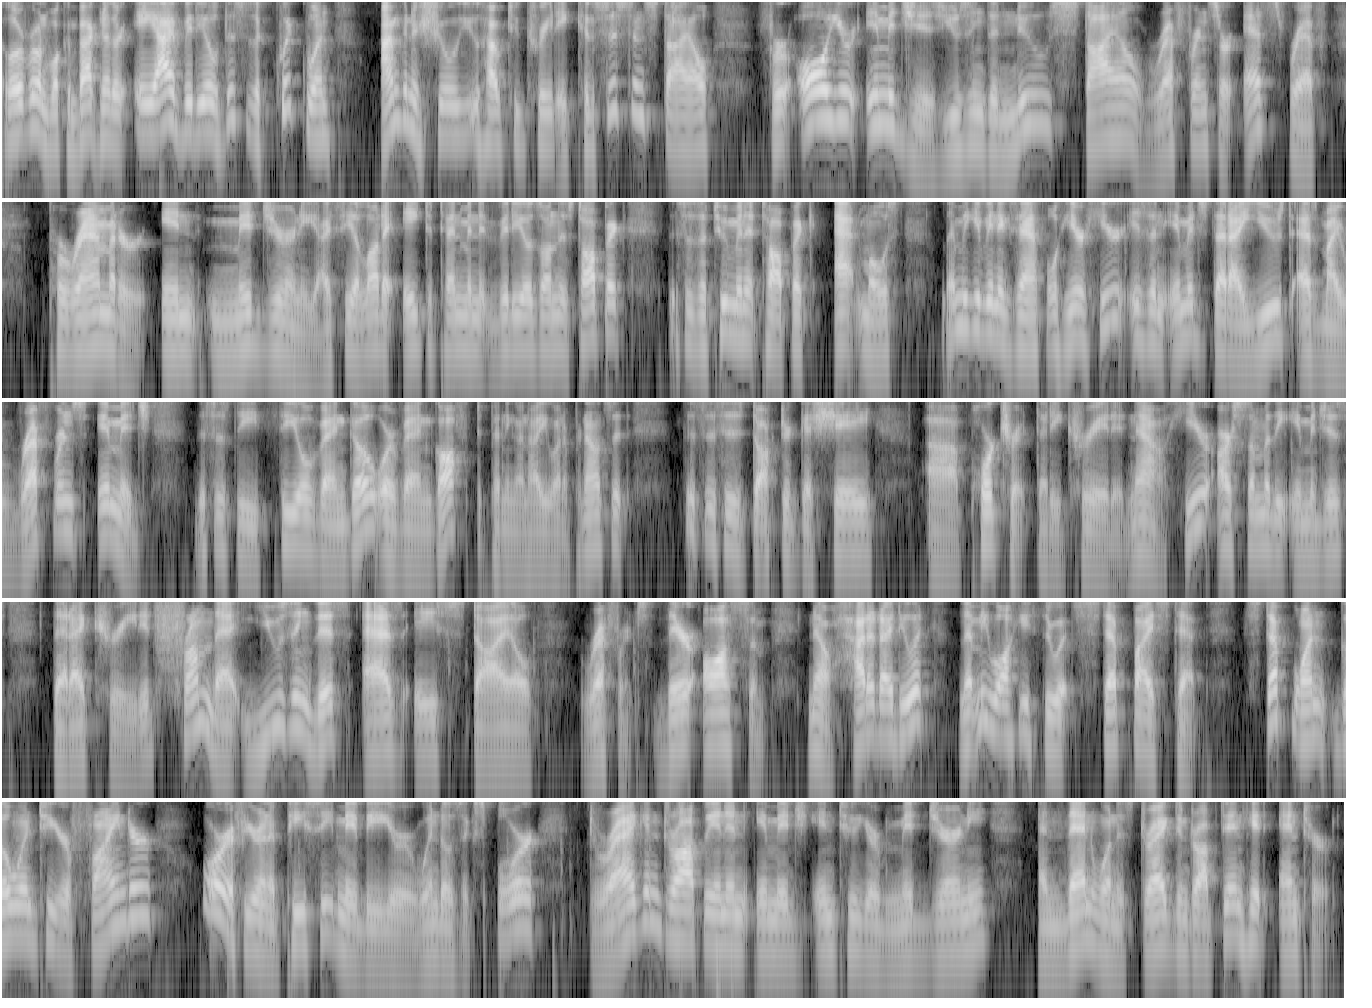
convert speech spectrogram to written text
Hello everyone, welcome back to another AI video. This is a quick one. I'm going to show you how to create a consistent style for all your images using the new style reference or sref parameter in Midjourney. I see a lot of 8 to 10 minute videos on this topic. This is a 2 minute topic at most. Let me give you an example here. Here is an image that I used as my reference image. This is the Theo Van Gogh or Van Gogh, depending on how you want to pronounce it. This is his Dr. Gachet uh, portrait that he created. Now, here are some of the images that I created from that using this as a style reference. They're awesome. Now, how did I do it? Let me walk you through it step by step. Step one, go into your Finder, or if you're in a PC, maybe your Windows Explorer, drag and drop in an image into your Midjourney, and then when it's dragged and dropped in, hit Enter.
